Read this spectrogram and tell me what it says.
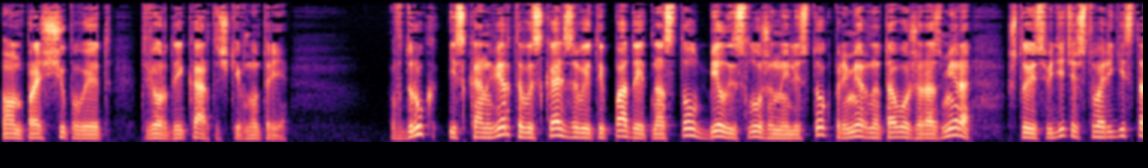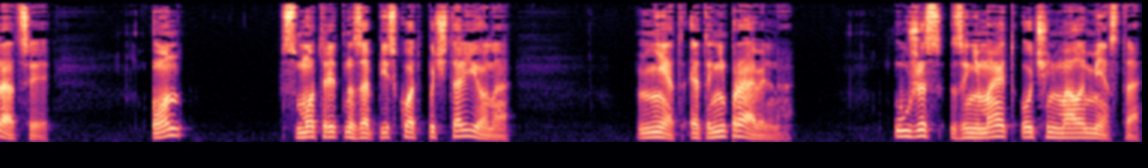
Он прощупывает твердые карточки внутри. Вдруг из конверта выскальзывает и падает на стол белый сложенный листок примерно того же размера, что и свидетельство о регистрации – он смотрит на записку от почтальона. Нет, это неправильно. Ужас занимает очень мало места.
